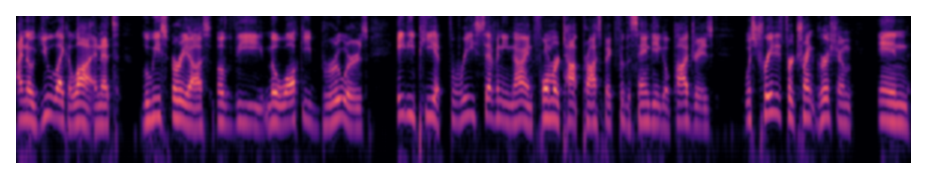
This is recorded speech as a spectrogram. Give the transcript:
I know you like a lot, and that's Luis Urias of the Milwaukee Brewers. ADP at 379, former top prospect for the San Diego Padres, was traded for Trent Grisham in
